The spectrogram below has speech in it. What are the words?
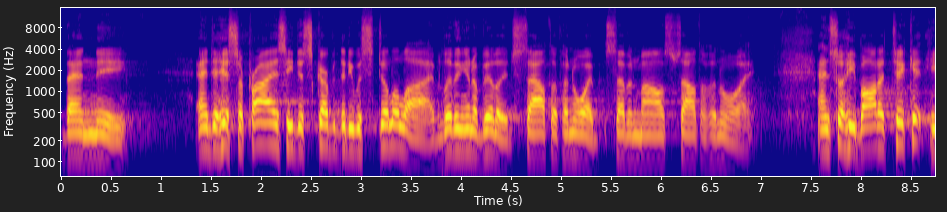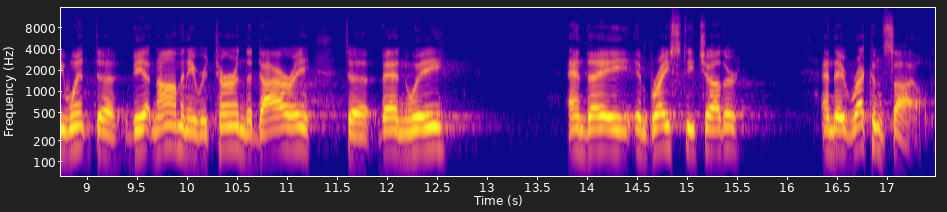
Van Nhi. And to his surprise, he discovered that he was still alive, living in a village south of Hanoi, seven miles south of Hanoi. And so he bought a ticket. He went to Vietnam and he returned the diary to Van Nui. And they embraced each other and they reconciled.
